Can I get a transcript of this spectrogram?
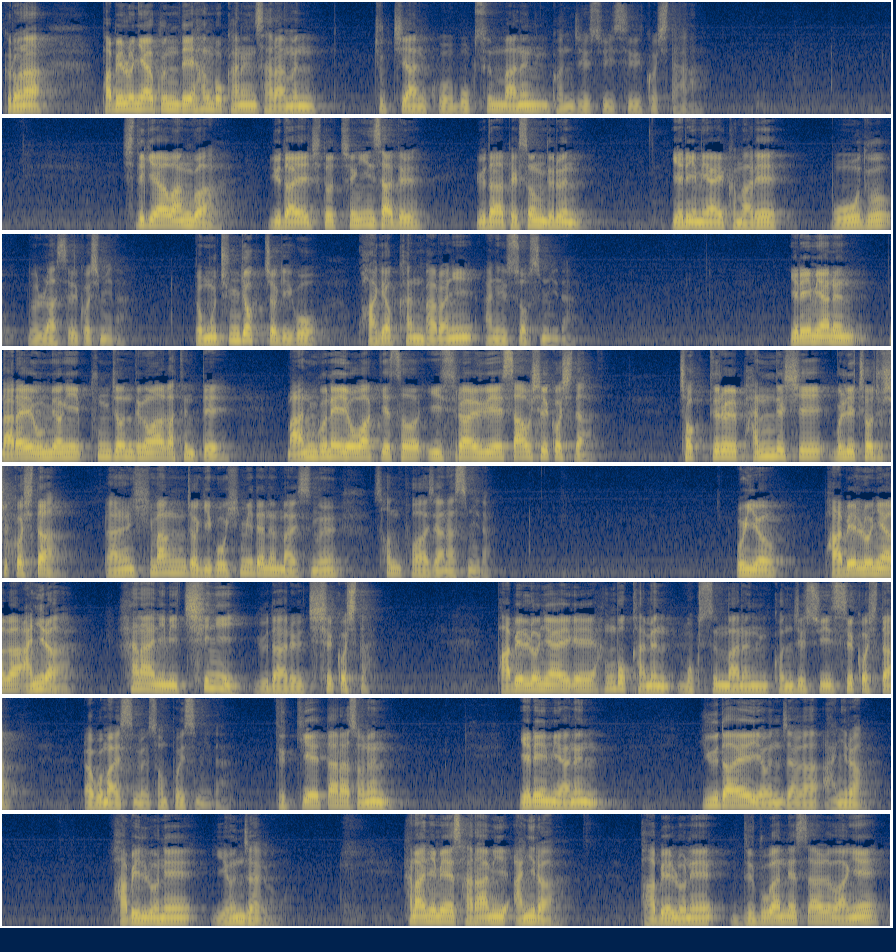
그러나 바벨로니아 군대에 항복하는 사람은 죽지 않고 목숨만은 건질 수 있을 것이다. 시드기야 왕과 유다의 지도층 인사들, 유다 백성들은 예레미야의 그 말에 모두 놀랐을 것입니다. 너무 충격적이고 과격한 발언이 아닐 수 없습니다. 예레미야는 나라의 운명이 풍전등화 같은 때 만군의 여호와께서 이스라엘 위에 싸우실 것이다. 적들을 반드시 물리쳐 주실 것이다. 라는 희망적이고 힘이 되는 말씀을 선포하지 않았습니다. 오히려 바벨로니아가 아니라 하나님이 친히 유다를 치실 것이다. 바벨로니아에게 항복하면 목숨만은 건질 수 있을 것이다. 라고 말씀을 선포했습니다. 듣기에 따라서는 예레미야는 유다의 예언자가 아니라 바벨론의 예언자요. 하나님의 사람이 아니라 바벨론의 느부갓네살 왕의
